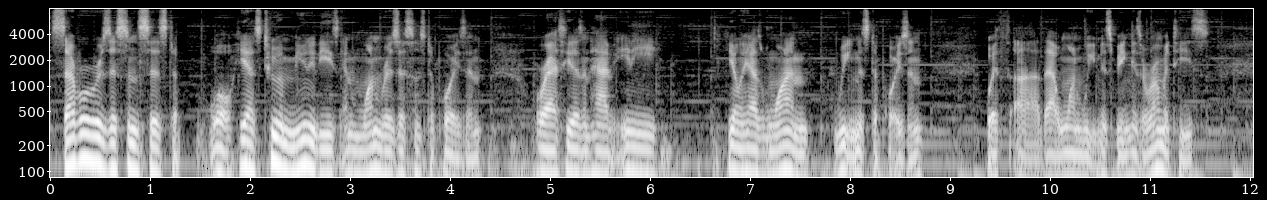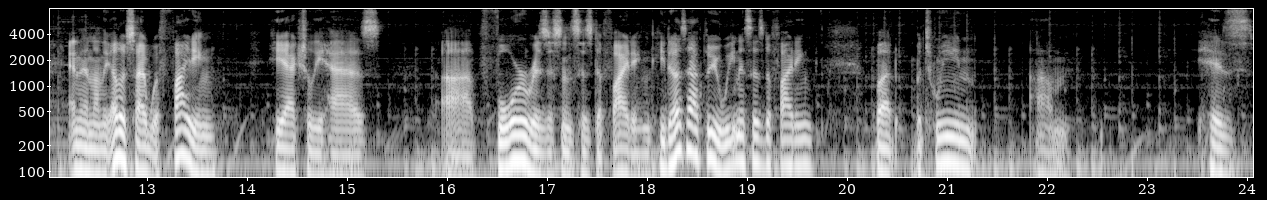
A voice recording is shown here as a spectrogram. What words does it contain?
several resistances to, well, he has two immunities and one resistance to poison, whereas he doesn't have any, he only has one weakness to poison, with uh, that one weakness being his Aromatisse. And then on the other side with fighting, he actually has uh, four resistances to fighting. He does have three weaknesses to fighting, but between um, his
